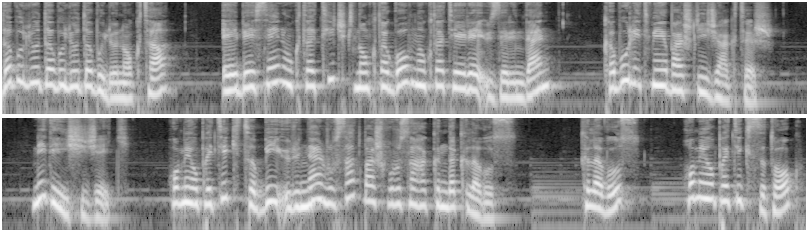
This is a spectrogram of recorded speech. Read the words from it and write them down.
www.ebs.ticc.gov.tr üzerinden kabul etmeye başlayacaktır. Ne değişecek? Homeopatik tıbbi ürünler ruhsat başvurusu hakkında kılavuz. Kılavuz, homeopatik stok,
